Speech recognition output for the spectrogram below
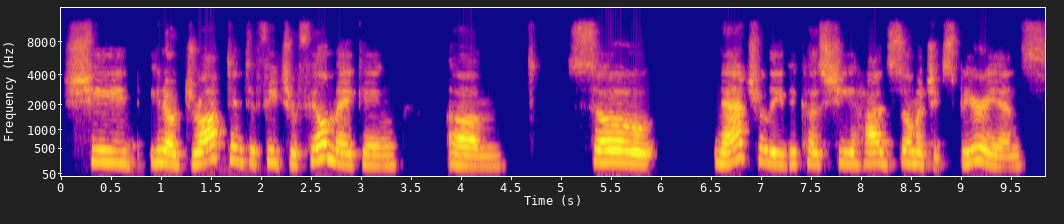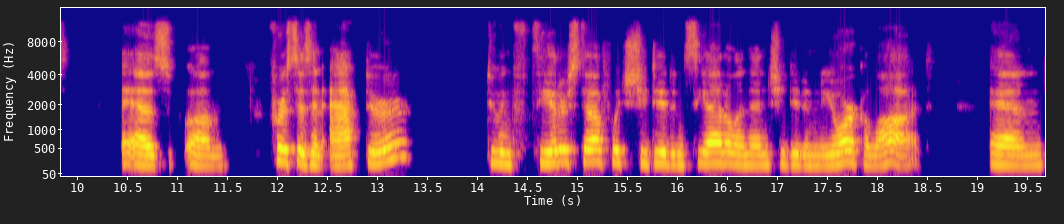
she you know dropped into feature filmmaking um so naturally because she had so much experience as um first as an actor doing theater stuff which she did in Seattle and then she did in New York a lot. And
